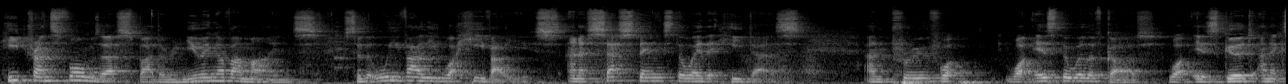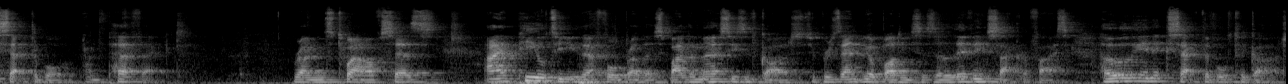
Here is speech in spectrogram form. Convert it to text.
he transforms us by the renewing of our minds so that we value what he values and assess things the way that he does and prove what what is the will of God, what is good and acceptable and perfect. Romans 12 says, I appeal to you, therefore, brothers, by the mercies of God, to present your bodies as a living sacrifice, holy and acceptable to God,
